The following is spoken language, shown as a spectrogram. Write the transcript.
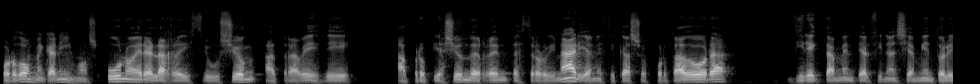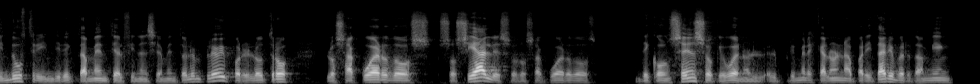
por dos mecanismos. Uno era la redistribución a través de apropiación de renta extraordinaria, en este caso exportadora, directamente al financiamiento de la industria, indirectamente al financiamiento del empleo, y por el otro los acuerdos sociales o los acuerdos de consenso, que bueno, el, primer escalón era paritario, pero también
